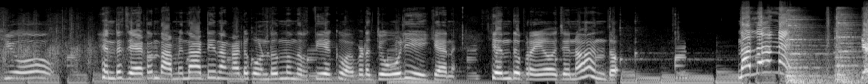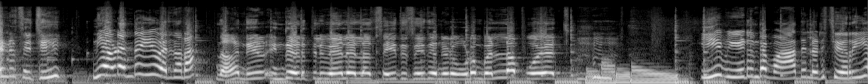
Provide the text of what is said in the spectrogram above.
അയ്യോ എന്റെ ചേട്ടൻ തമിഴ്നാട്ടിൽ നിന്ന് അങ്ങോട്ട് കൊണ്ടുവന്ന് നിർത്തിയേക്കുവാ ഇവിടെ ജോലി ചെയ്യിക്കാൻ എന്ത് പ്രയോജനോ എന്തോ നല്ല തന്നെ என்ன சேச்சி നീ അവിടെ എന്തോ ഈ വരുന്നടാ நான் இந்த- இந்த இடத்துல வேலையெல்லாம் செய்து செய்து என்னோட உடம்பெல்லாம் போயாச்சு ഈ വീടിന്റെ വാതിൽ ഒരു ചെറിയ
